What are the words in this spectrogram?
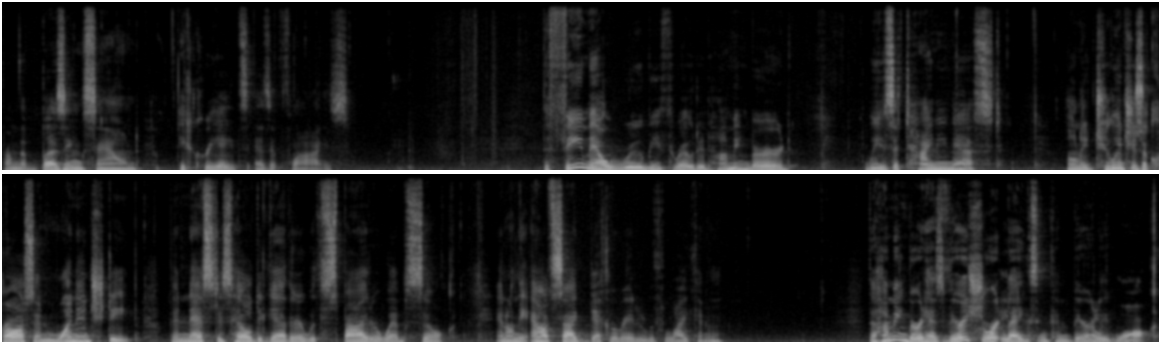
from the buzzing sound it creates as it flies. The female ruby throated hummingbird weaves a tiny nest, only two inches across and one inch deep. The nest is held together with spider web silk and on the outside decorated with lichen. The hummingbird has very short legs and can barely walk,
